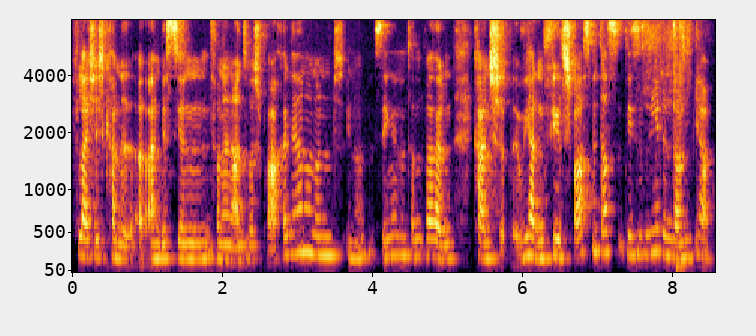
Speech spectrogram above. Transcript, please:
vielleicht ich kann äh, ein bisschen von einer anderen Sprache lernen und you know, singen und dann war halt kein, wir hatten viel Spaß mit das, dieses Lied und dann, ja,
